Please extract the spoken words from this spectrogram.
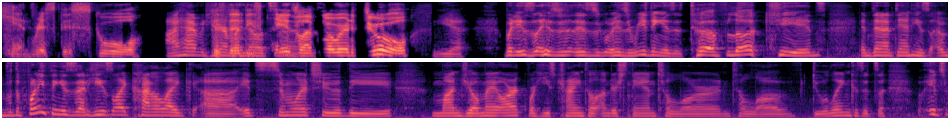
"Can't risk this school I have it here because in my then these notes. kids uh, will have nowhere to duel." Yeah. But his, his his his reasoning is tough luck, kids. And then at the end, he's uh, the funny thing is that he's like kind of like uh, it's similar to the Manjome arc where he's trying to understand, to learn, to love dueling because it's a it's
